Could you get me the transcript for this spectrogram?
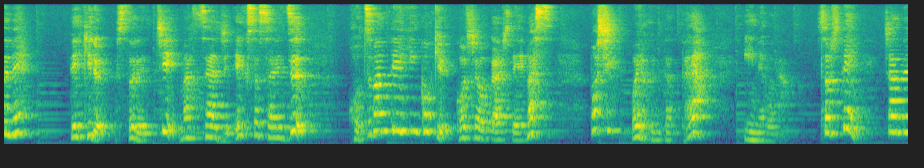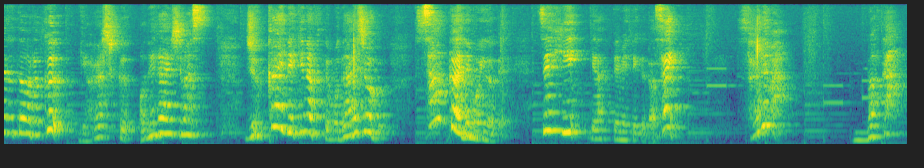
間でねできるストレッチマッサージエクササイズ骨盤底筋呼吸ご紹介しています。もしお役に立ったらいいねボタンそしてチャンネル登録よろしくお願いします。10回できなくても大丈夫。3回でもいいのでぜひやってみてください。それではまた。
